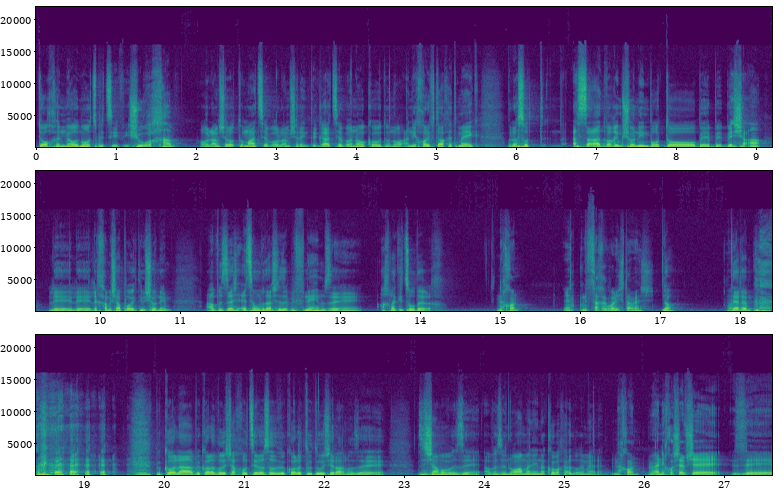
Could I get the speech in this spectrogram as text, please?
תוכן מאוד מאוד ספציפי, שהוא רחב, העולם של האוטומציה והעולם של האינטגרציה והנו קוד, אני יכול לפתוח את מייק ולעשות עשרה דברים שונים באותו, בשעה, לחמישה פרויקטים שונים. אבל זה, עצם העובדה שזה בפנים, זה אחלה קיצור דרך. נכון. נצטרך כבר להשתמש? לא, טרם. בכל, ה, בכל הדברים שאנחנו רוצים לעשות ובכל ה-to-do שלנו זה, זה שם, אבל זה, אבל זה נורא מעניין לעקוב אחרי הדברים האלה. נכון, ואני חושב שזה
